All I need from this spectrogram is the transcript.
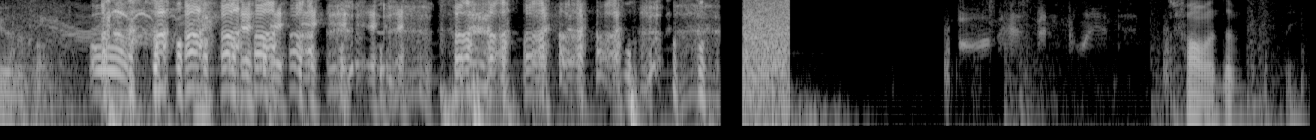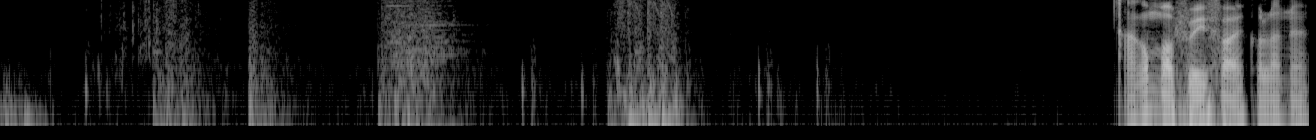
Kulor kvar. Fan vad dumt. Han kommer bara free fire, kolla nu.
